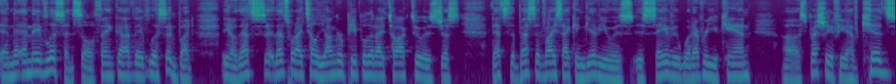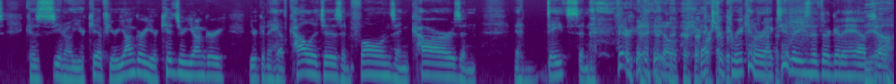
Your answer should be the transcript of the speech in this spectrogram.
and and they've listened. So thank God they've listened. But you know, that's that's what I tell younger people that I talk to is just that's the best advice I can give you is is save whatever you can. Uh, especially if you have kids, because you know your kid. If you're younger, your kids are younger. You're going to have colleges and phones and cars and and dates and they're gonna, you know extracurricular activities that they're going to have. Yeah. So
